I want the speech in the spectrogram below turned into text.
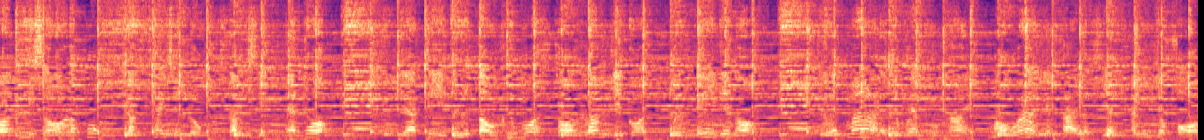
อคือสอละพุ่งจักให้ฉันหลงสำสิบแผ่นทอง อยากที่คือเต่าคือมวดสอนล่ำเจกอดเบิ่งเด้เดียนอง เกิดมาแล้วจะแม่นผู้หายมองว่าอยากตายละเครียดให้เจ้าของ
